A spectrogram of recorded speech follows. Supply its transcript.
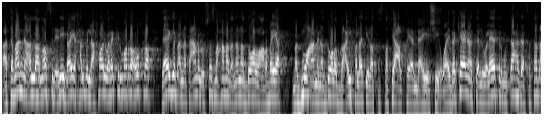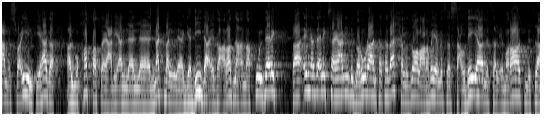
أتمنى ألا نصل إليه بأي حال من الأحوال ولكن مرة أخرى لا يجب أن نتعامل أستاذ محمد أننا الدول العربية مجموعة من الدول الضعيفة التي لا تستطيع القيام بأي شيء. وإذا كانت الولايات المتحدة ستدعم إسرائيل في هذا المخطط يعني النكبة الجديدة إذا أردنا أن نقول ذلك فإن ذلك سيعني بالضرورة أن تتدخل الدول العربية مثل السعودية مثل الإمارات مثل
